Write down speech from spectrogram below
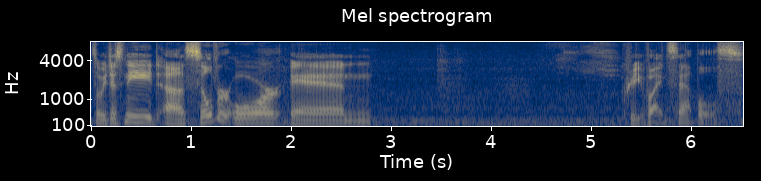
So we just need uh, silver ore and Creepvine samples.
